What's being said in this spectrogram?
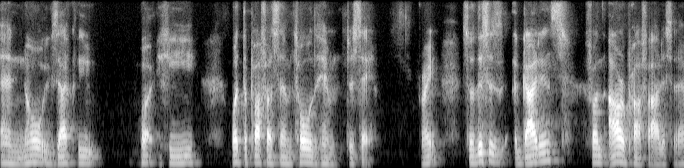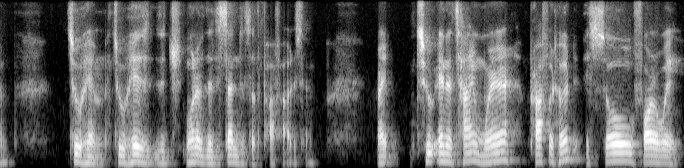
and know exactly what he what the Prophet told him to say. Right? So this is a guidance from our Prophet to him, to his the, one of the descendants of the Prophet, right? To in a time where prophethood is so far away,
